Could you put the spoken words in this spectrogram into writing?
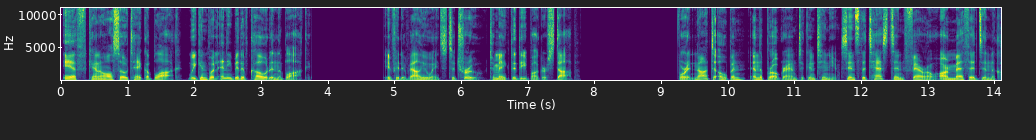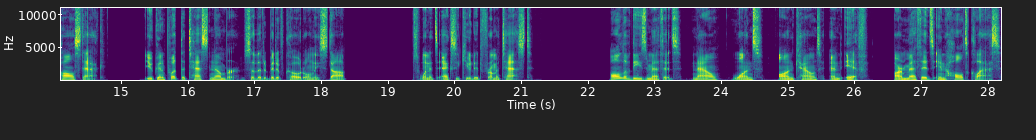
If can also take a block. We can put any bit of code in the block if it evaluates to true to make the debugger stop for it not to open and the program to continue. Since the tests in Pharo are methods in the call stack, you can put the test number so that a bit of code only stops when it's executed from a test. All of these methods, now, once, on count, and if, are methods in halt class.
